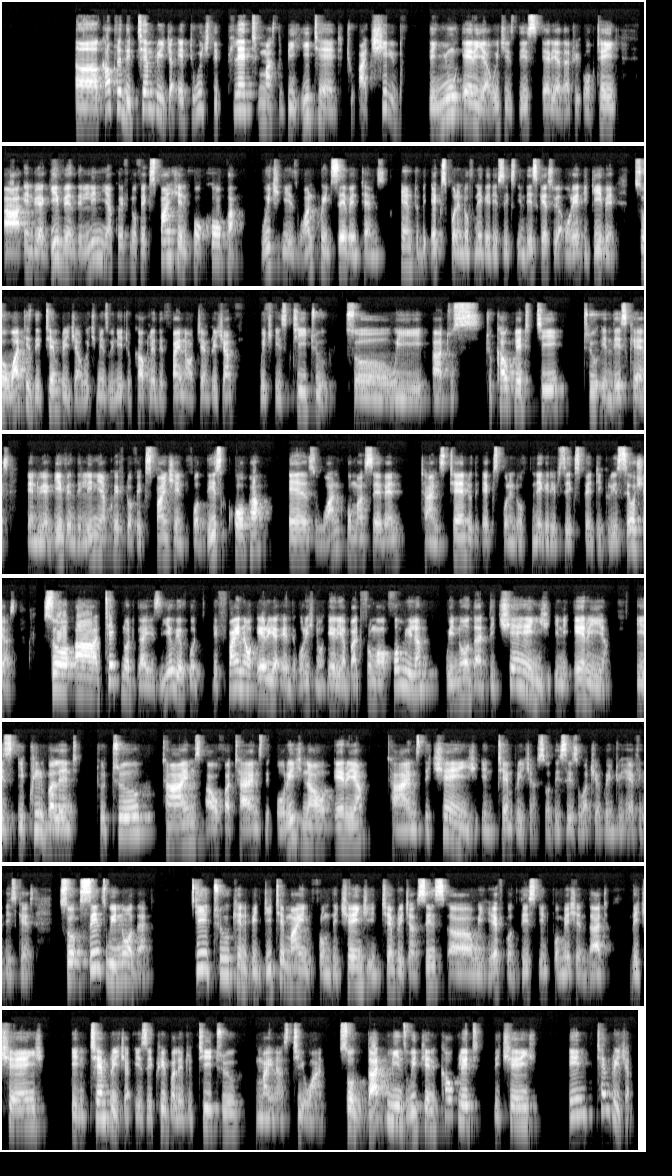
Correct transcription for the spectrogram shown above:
uh, calculate the temperature at which the plate must be heated to achieve the new area, which is this area that we obtained. Uh, and we are given the linear coefficient of expansion for copper, which is 1.7 times 10 to the exponent of negative 6. In this case, we are already given. So what is the temperature, which means we need to calculate the final temperature which is T2. So we are to, to calculate T2 in this case, and we are given the linear coefficient of expansion for this copper as 1,7 times 10 to the exponent of negative 6 per degree Celsius. So uh, take note, guys, here we have got the final area and the original area, but from our formula, we know that the change in area is equivalent to 2 times alpha times the original area times the change in temperature. So this is what you're going to have in this case. So since we know that T2 can be determined from the change in temperature, since uh, we have got this information that the change in temperature is equivalent to T2 minus T1. So that means we can calculate the change in temperature.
